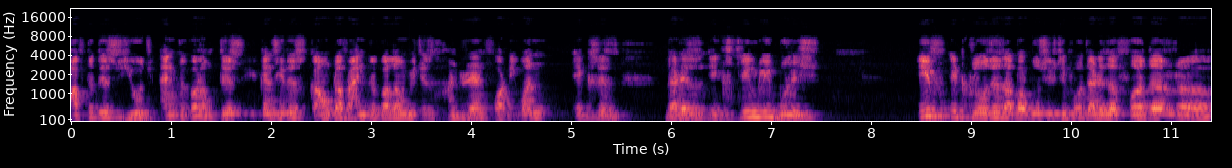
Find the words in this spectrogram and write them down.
after this huge anchor column. This you can see this count of anchor column which is 141 x's. That is extremely bullish. If it closes above 264, that is a further uh,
